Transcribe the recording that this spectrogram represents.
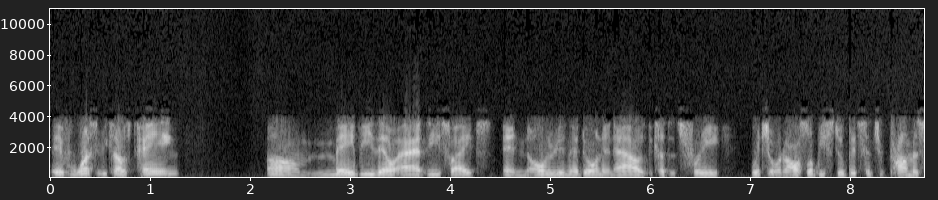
if once it becomes paying, um, maybe they'll add these fights. And the only reason they're doing it now is because it's free, which would also be stupid since you promised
